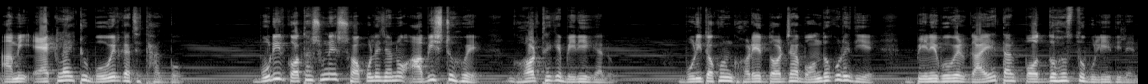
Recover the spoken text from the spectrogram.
আমি একলা একটু বউয়ের কাছে থাকব। বুড়ির কথা শুনে সকলে যেন আবিষ্ট হয়ে ঘর থেকে বেরিয়ে গেল। বুড়ি তখন ঘরের দরজা বন্ধ করে দিয়ে বেনে বউয়ের গায়ে তার পদ্মহস্ত বুলিয়ে দিলেন।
